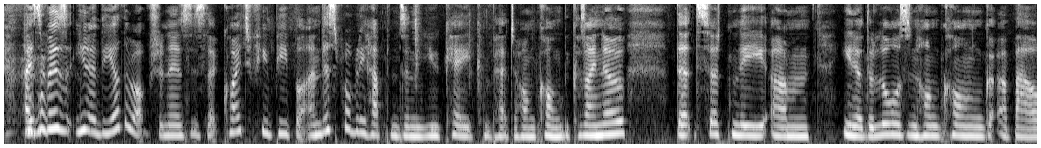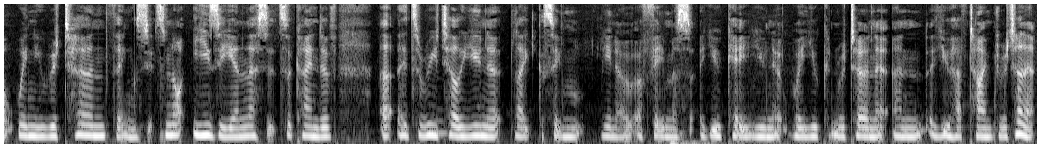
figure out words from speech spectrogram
I suppose you know the other option is is that quite a few people, and this probably happens in the UK compared to Hong Kong, because I know that certainly um, you know the laws in Hong Kong about when you return things, it's not easy unless it's a kind of uh, it's a retail unit like say you know a famous UK unit where you can return it and you have time to return it.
